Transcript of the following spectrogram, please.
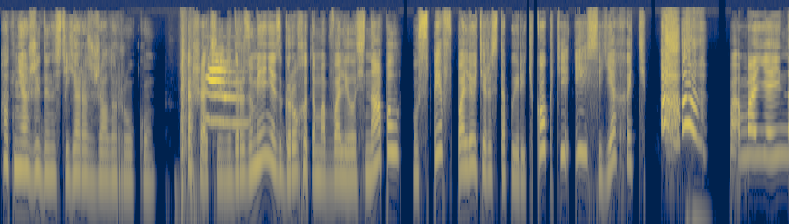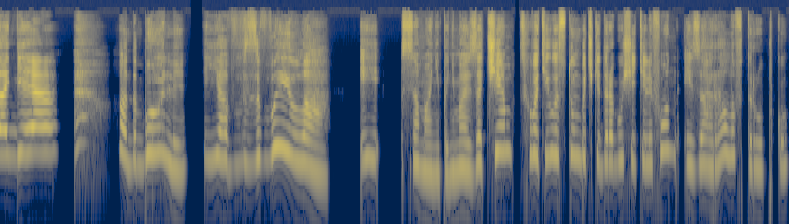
От неожиданности я разжала руку. Кошачье недоразумение с грохотом обвалилось на пол, успев в полете растопырить когти и съехать по моей ноге. От боли я взвыла и, сама не понимая зачем, схватила с тумбочки дорогущий телефон и заорала в трубку.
